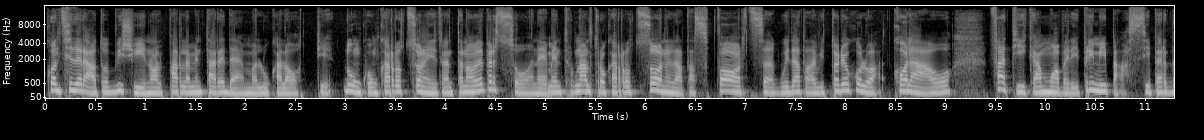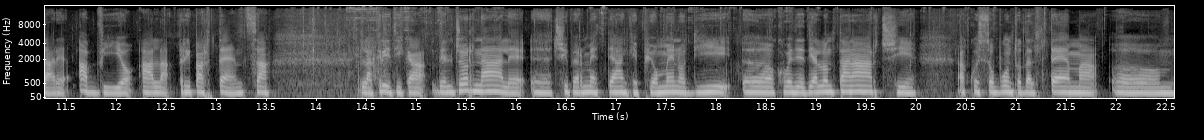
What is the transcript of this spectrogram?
considerato vicino al parlamentare Dem Luca Lotti. Dunque un carrozzone di 39 persone, mentre un altro carrozzone, la task force guidata da Vittorio Colao, fatica a muovere i primi passi per dare avvio alla ripartenza la critica del giornale eh, ci permette anche più o meno di, eh, dire, di, allontanarci a questo punto dal tema eh,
